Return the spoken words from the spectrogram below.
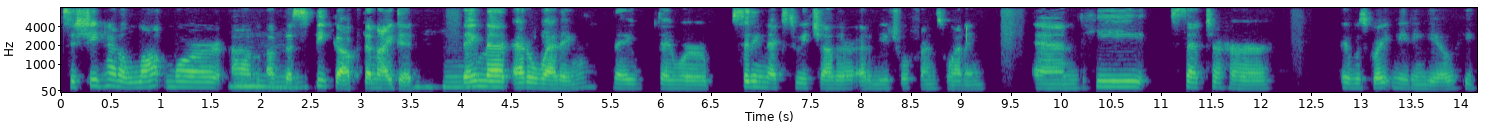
So she had a lot more um, of the Mm. speak up than I did Mhm. they met at a wedding they they were sitting next to each other at a mutual friend's wedding and he said to her it was great meeting you. He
